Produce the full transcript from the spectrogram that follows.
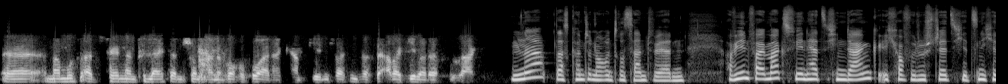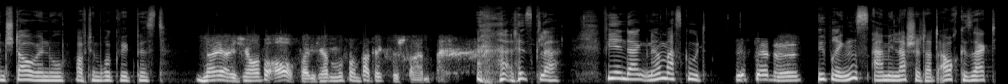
äh, man muss als Fan dann vielleicht dann schon eine Woche vorher in den Kampf gehen. Ich weiß nicht, was der Arbeitgeber dazu sagt. Na, das könnte noch interessant werden. Auf jeden Fall, Max, vielen herzlichen Dank. Ich hoffe, du stellst dich jetzt nicht in Stau, wenn du auf dem Rückweg bist. Naja, ich hoffe auch, weil ich muss noch ein paar Texte schreiben. Alles klar. Vielen Dank, ne? Mach's gut. Bis dann. Übrigens, Armin Laschet hat auch gesagt,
